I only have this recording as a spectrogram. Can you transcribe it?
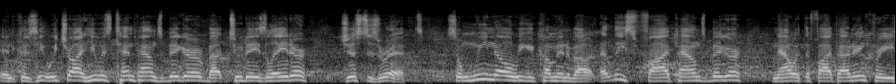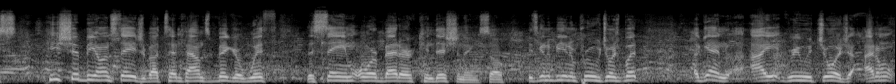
and because we tried, he was 10 pounds bigger about two days later, just as ripped. So we know he could come in about at least five pounds bigger. Now with the five pound increase, he should be on stage about 10 pounds bigger with the same or better conditioning. So he's going to be an improved George. But again, I agree with George. I don't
